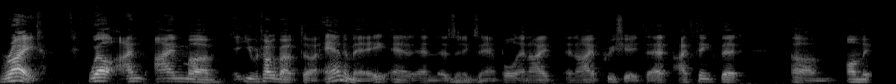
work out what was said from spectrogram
Right. Well, I'm. I'm. Uh, you were talking about uh, anime, and, and as an example, and I and I appreciate that. I think that um, on the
